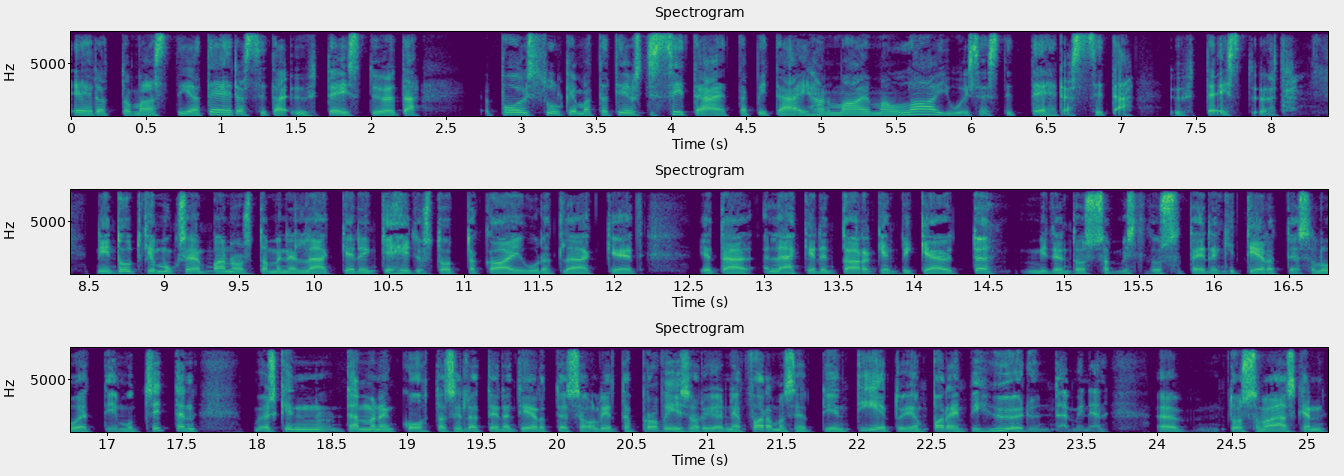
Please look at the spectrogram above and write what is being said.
ehdottomasti ja tehdä sitä yhteistyötä – poissulkematta tietysti sitä, että pitää ihan maailmanlaajuisesti tehdä sitä yhteistyötä. Niin tutkimukseen panostaminen, lääkkeiden kehitys totta kai, uudet lääkkeet ja tämä lääkkeiden tarkempi käyttö, miten tossa, mistä tuossa teidänkin tiedotteessa luettiin. Mutta sitten myöskin tämmöinen kohta sillä teidän tiedotteessa oli, että provisorien ja farmaseuttien tietojen parempi hyödyntäminen. Tuossa mä äsken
